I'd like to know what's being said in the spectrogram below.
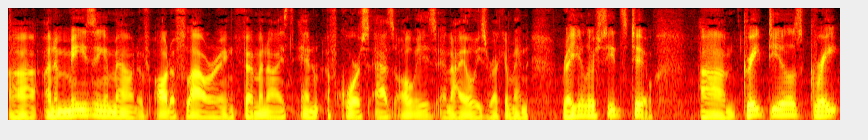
Uh, an amazing amount of auto flowering feminized and of course as always and i always recommend regular seeds too. Um, great deals great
